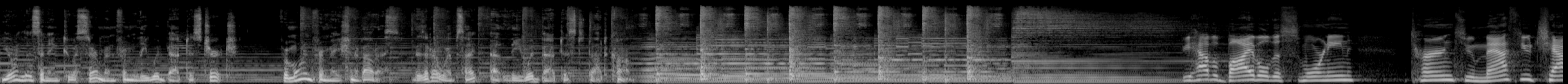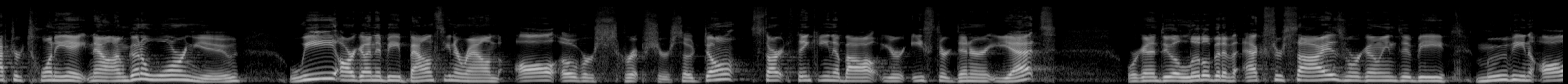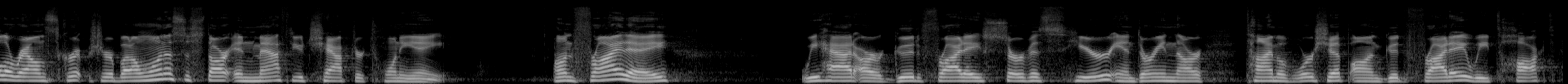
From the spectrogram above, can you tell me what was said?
You're listening to a sermon from Leawood Baptist Church. For more information about us, visit our website at leawoodbaptist.com. If you have a Bible this morning, turn to Matthew chapter 28. Now, I'm going to warn you, we are going to be bouncing around all over Scripture. So don't start thinking about your Easter dinner yet. We're going to do a little bit of exercise. We're going to be moving all around Scripture, but I want us to start in Matthew chapter 28. On Friday, we had our Good Friday service here, and during our time of worship on Good Friday, we talked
